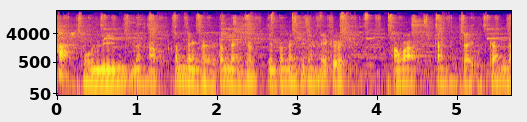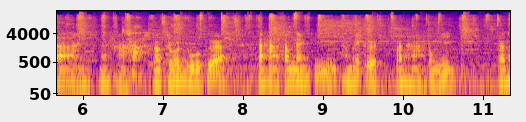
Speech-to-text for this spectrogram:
ค่ะโคนลิ้นนะครับตำแหน่งหลายๆตำแหน่งเนี่ยเป็นตำแหน่งที่ทำให้เกิดภาวะการหายใจอุดกั้นได้นะครับค่ะเราตรวจดูเพื่อจะหาตำแหน่งที่ทำให้เกิดปัญหาตรงนี้ แล้วท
